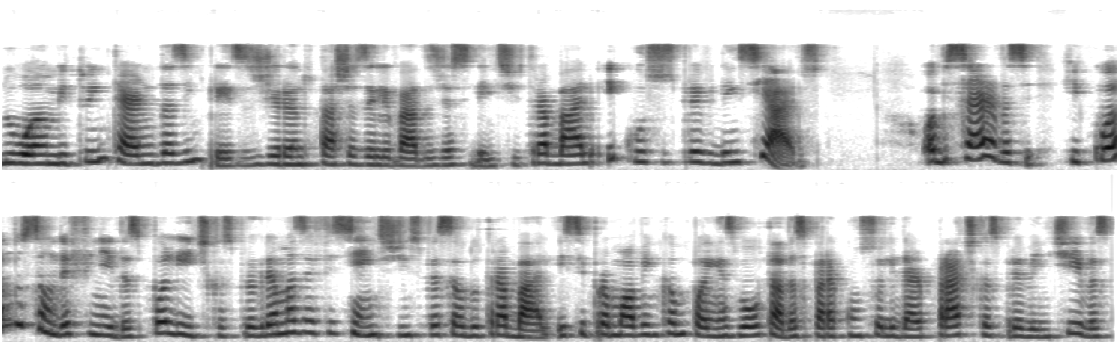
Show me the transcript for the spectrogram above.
no âmbito interno das empresas, gerando taxas elevadas de acidentes de trabalho e custos previdenciários. Observa-se que, quando são definidas políticas, programas eficientes de inspeção do trabalho e se promovem campanhas voltadas para consolidar práticas preventivas,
